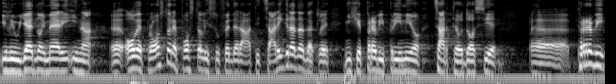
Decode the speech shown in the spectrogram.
ili u jednoj meri i na e, ove prostore, postali su federati Carigrada, dakle, njih je prvi primio car Teodosije e, prvi,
